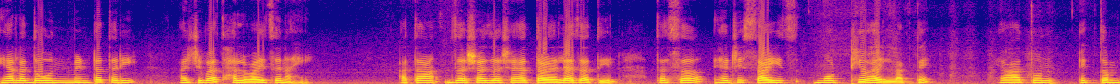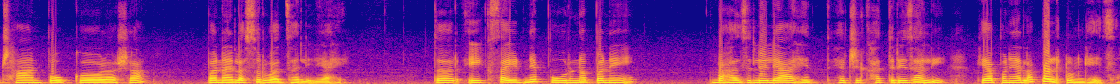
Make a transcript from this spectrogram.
ह्याला दोन मिनटं तरी अजिबात हलवायचं नाही. आता जशा जशा ह्या तळल्या जातील तसं ह्याची साईज मोठी व्हायला लागते. ह्यातून एकदम छान पोकळ अशा बनायला सुरुवात झालेली आहे. तर एक साईडने पूर्णपणे भाजलेल्या आहेत ह्याची खात्री झाली की आपण याला पलटून घ्यायचं.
